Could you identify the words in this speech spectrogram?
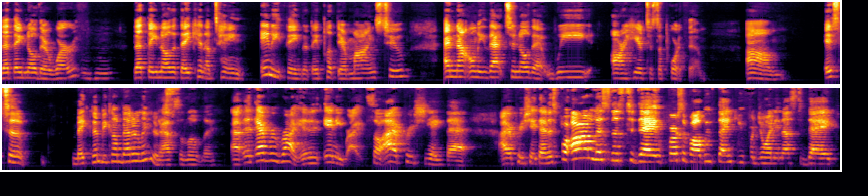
that they know their worth, hmm that they know that they can obtain anything that they put their minds to. And not only that, to know that we are here to support them. Um, it's to make them become better leaders. Absolutely. Uh, in every right, in any right. So I appreciate that. I appreciate that. As for our listeners today, first of all, we thank you for joining us today.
